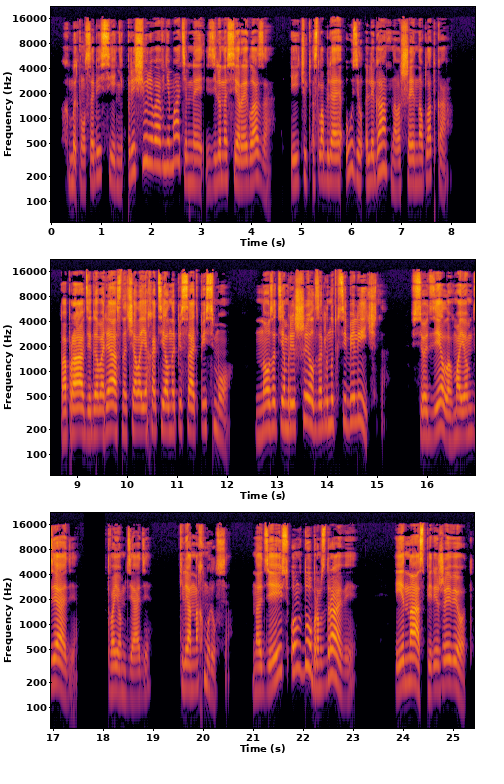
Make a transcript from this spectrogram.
— хмыкнул собеседник, прищуривая внимательные зелено-серые глаза и чуть ослабляя узел элегантного шейного платка. По правде говоря, сначала я хотел написать письмо, но затем решил заглянуть к тебе лично. Все дело в моем дяде. В твоем дяде? Килиан нахмурился. Надеюсь, он в добром здравии. И нас переживет,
